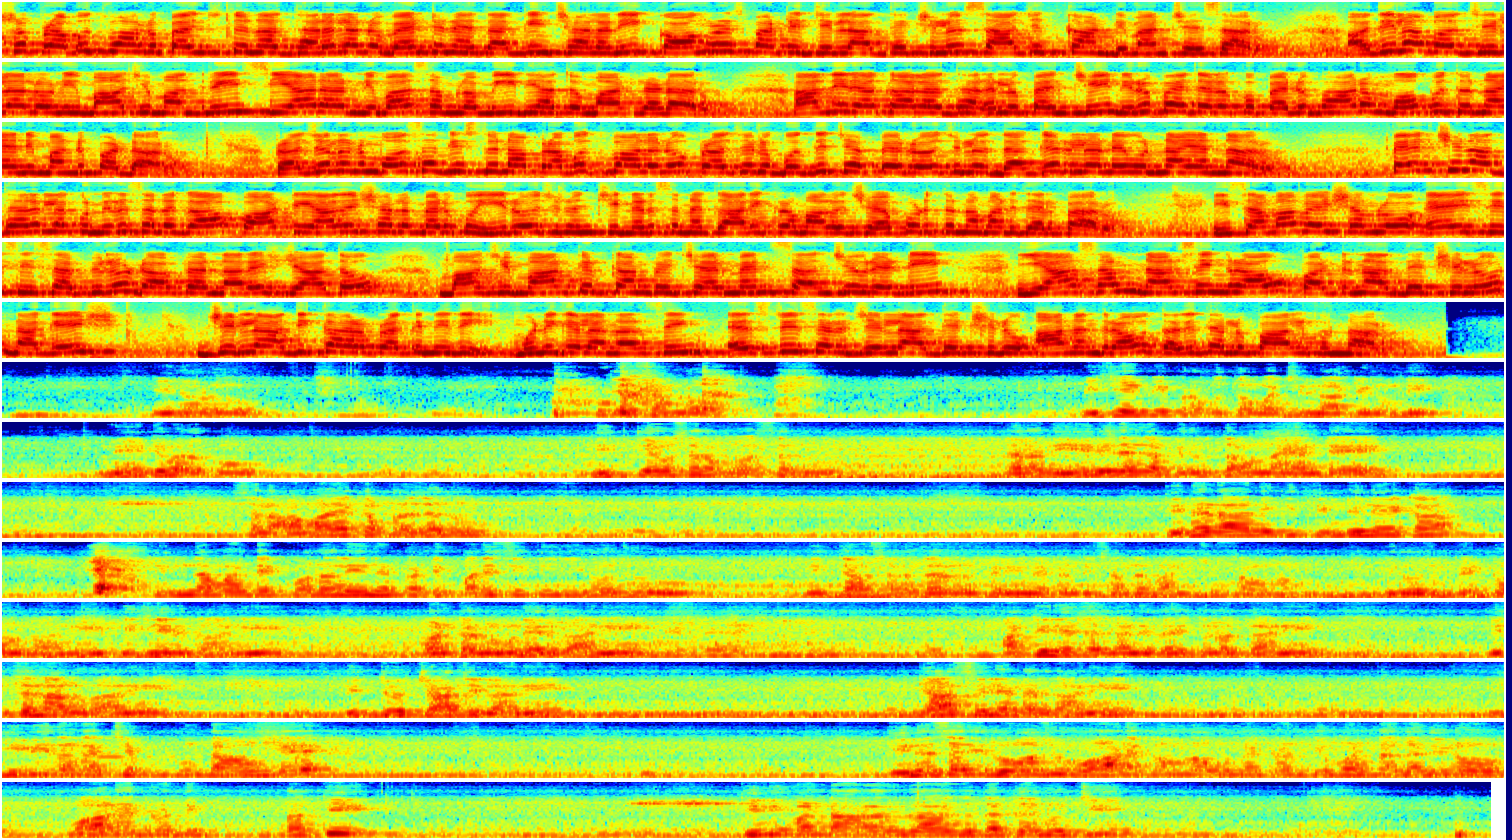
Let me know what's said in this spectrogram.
రాష్ట్ర ప్రభుత్వాలు పెంచుతున్న ధరలను వెంటనే తగ్గించాలని కాంగ్రెస్ పార్టీ జిల్లా అధ్యక్షులు సాజిద్ ఖాన్ డిమాండ్ చేశారు. ఆదిలాబాద్ జిల్లాలోని మాజీ మంత్రి సిఆర్ఆర్ నివాసంలో మీడియాతో మాట్లాడారు. అన్ని రకాల ధరలు పెంచి నిరుపేదలకు పెనుభారం మోపుతున్నాయని మండిపడ్డారు. ప్రజలను మోసగిస్తున్న ప్రభుత్వాలను ప్రజలు బుద్ధి చెప్పే రోజులు దగ్గరలోనే ఉన్నాయన్నారు. పెంచిన ధరలకు నిరసనగా పార్టీ ఆదేశాల మేరకు ఈ రోజు నుంచి నిరసన కార్యక్రమాలు చేపడుతున్నామని తెలిపారు. ఈ సమావేశంలో ఏఐసిసి సభ్యులు డాక్టర్ నరేష్ జాదవ్ మాజీ market committee chairman Sanjeev Reddy Yasam Narsingrao పట్టణ అధ్యక్షులు నగేష్ జిల్లా అధికార ప్రతినిధి మునిగెల నర్సింగ్ ఎస్టీసెల్ జిల్లా అధ్యక్షులు ఆనందరావు తదితరులు పాల్గొన్నారు. ఈనాడు దేశంలో బీజేపీ ప్రభుత్వం వచ్చిన నాటి నుండి నేటి వరకు నిత్యావసర వస్తువులు ధరలు ఏ విధంగా పెరుగుతూ ఉన్నాయంటే అసలు అమాయక ప్రజలు తినడానికి తిండి లేక తిందామంటే కొనలేనటువంటి పరిస్థితి ఈరోజు నిత్యావసర ధరలు పెరిగినటువంటి సందర్భాన్ని చూస్తూ ఉన్నాం. ఈరోజు పెట్రోల్ కానీ డీజిల్ కానీ వంట నూనెలు కానీ ఫర్టిలైజర్ కానీ రైతులకు కానీ విత్తనాలు కానీ విద్యుత్ ఛార్జ్ కానీ గ్యాస్ సిలిండర్ కానీ ఈ విధంగా చెప్పుకుంటా ఉంటే దినసరి రోజు వాడకంలో ఉన్నటువంటి వంట గదిలో వాడేటువంటి ప్రతి తిని బండారాల దగ్గర నుంచి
